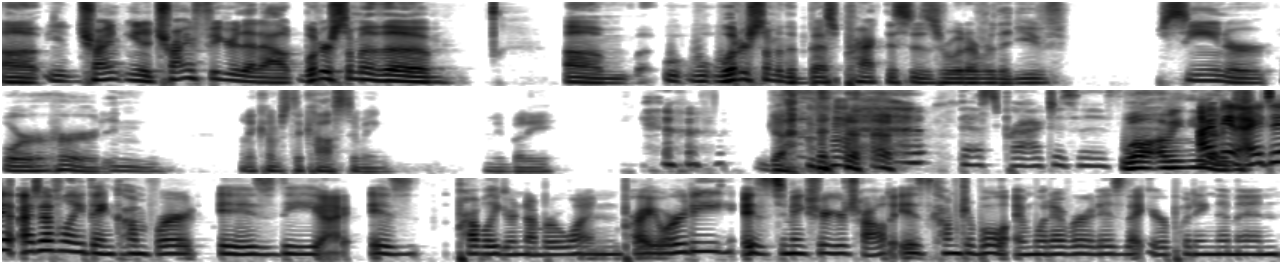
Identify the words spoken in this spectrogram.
uh, you try and you know try and figure that out. What are some of the um, w- what are some of the best practices or whatever that you've seen or or heard in when it comes to costuming? Anybody? Got Best practices. well, I mean, you know, I mean, I did. I definitely think comfort is the is probably your number one priority is to make sure your child is comfortable in whatever it is that you're putting them in,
